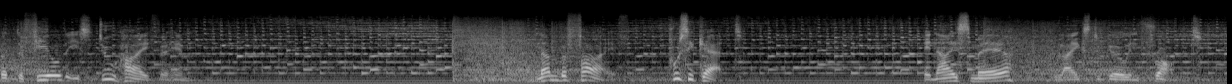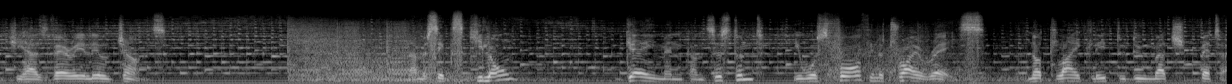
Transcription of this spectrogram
but the field is too high for him. Number five, Pussycat, a nice mare who likes to go in front. She has very little chance. Number six, Quilon. Game and consistent, he was fourth in a trial race. Not likely to do much better.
